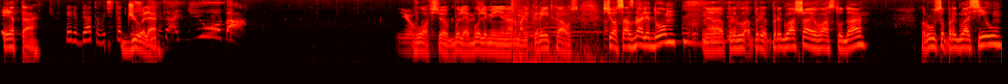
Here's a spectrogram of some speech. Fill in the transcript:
это. Эй, ребята, вы что так Джоля. Во, все, более, более-менее нормально. Great House. Все, создали дом. Э, пригла- при- приглашаю вас туда. Руса пригласил.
